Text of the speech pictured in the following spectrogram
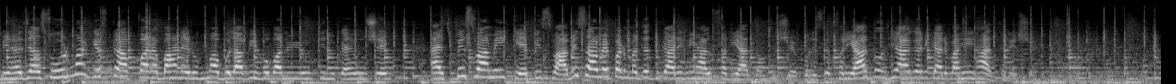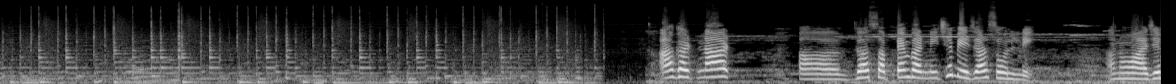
બે હજાર સોળમાં ગિફ્ટ આપવાના બહાને રૂમમાં બોલાવી હોવાનું યુવતીનું કહેવું છે. એચપી સ્વામી કેપી સ્વામી સામે પણ મદદગારીની હાલ ફરિયાદ નોંધી છે. પોલીસે ફરિયાદ નોંધી આગળની કાર્યવાહી હાથ ધરી છે. આ ઘટના દસ સપ્ટેમ્બરની છે બે હજાર સોળની. અને હું આજે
